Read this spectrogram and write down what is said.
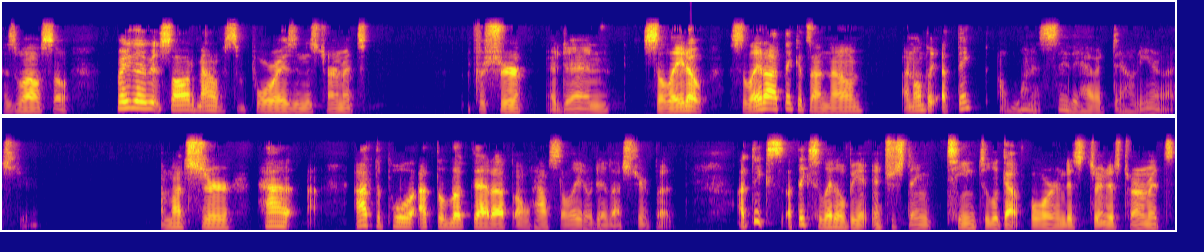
as well. So, pretty good, solid amount of 4As in this tournament for sure. And then Salado. Salado, I think it's unknown. I don't think I think I want to say they have a down year last year. I'm not sure how. I have to pull. I have to look that up on how Salado did last year, but I think I think Salado will be an interesting team to look out for in this in this tournament.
